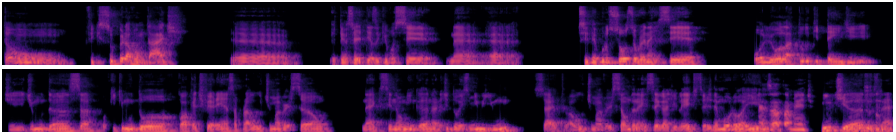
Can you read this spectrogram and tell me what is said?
Então, fique super à vontade. É, eu tenho certeza que você né, é, se debruçou sobre o NRC, olhou lá tudo que tem de, de, de mudança, o que, que mudou, qual que é a diferença para a última versão, né, que se não me engano era de 2001, certo? A última versão da NC de Leite, ou seja, demorou aí Exatamente. 20 anos, né?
